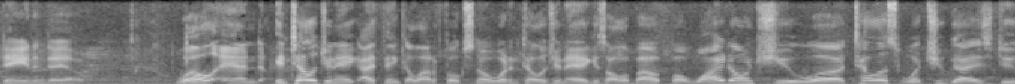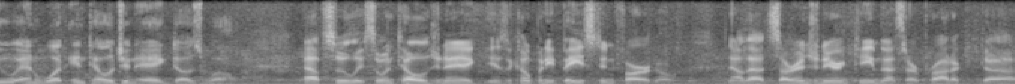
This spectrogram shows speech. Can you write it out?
day in and day out. Well, and Intelligent Ag, I think a lot of folks know what Intelligent Ag is all about, but why don't you uh, tell us what you guys do and what Intelligent Ag does well? Absolutely. So, Intelligent Ag is a company based in Fargo. Now, that's our engineering team, that's our product uh,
